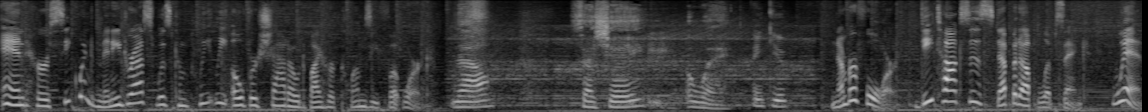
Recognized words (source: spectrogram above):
and her sequined mini dress was completely overshadowed by her clumsy footwork. Now, sashay away. Thank you. Number 4. Detox's Step It Up lip sync. Win.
